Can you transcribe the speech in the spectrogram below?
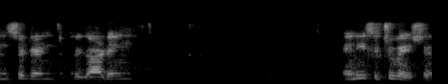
incident regarding any situation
